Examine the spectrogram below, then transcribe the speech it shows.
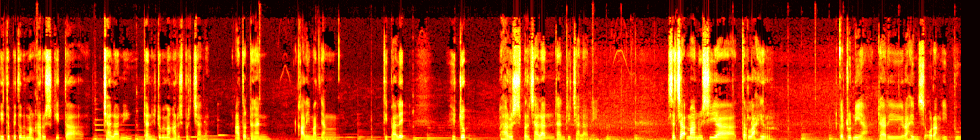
hidup itu memang harus kita jalani dan hidup memang harus berjalan. Atau dengan kalimat yang dibalik, hidup harus berjalan dan dijalani. Sejak manusia terlahir ke dunia dari rahim seorang ibu,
